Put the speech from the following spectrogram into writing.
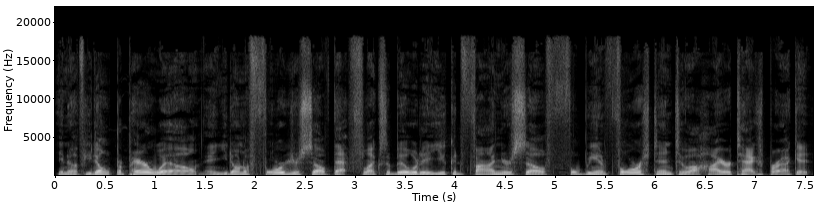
You know, if you don't prepare well and you don't afford yourself that flexibility, you could find yourself being forced into a higher tax bracket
